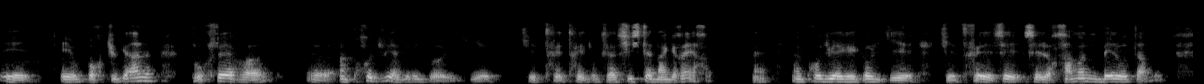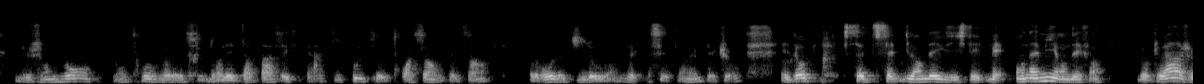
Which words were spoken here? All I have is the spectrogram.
et, et, au Portugal pour faire euh, euh, un produit agricole qui est, qui est très, très, donc c'est un système agraire, hein, un produit agricole qui est, qui est très, c'est le jamon bellota, le jambon qu'on trouve euh, dans les tapas, etc., qui coûte 300, 400 euros le kilo, c'est quand même quelque chose. Et donc, cette, cette glande existait, mais on a mis en défense. Donc là, je,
